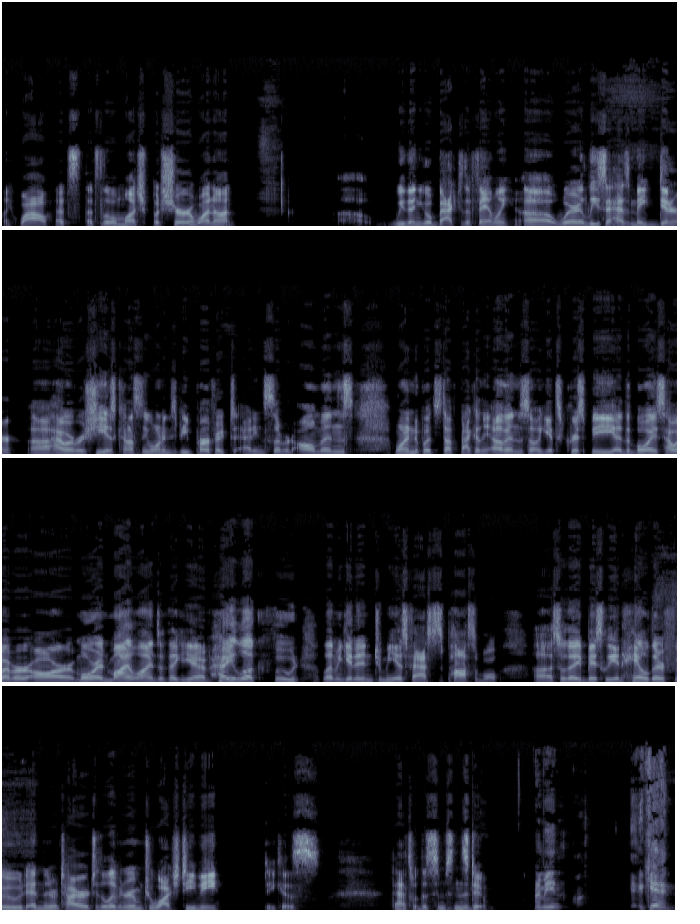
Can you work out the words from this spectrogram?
Like, wow, that's that's a little much, but sure, why not? Uh, we then go back to the family, uh, where Lisa has made dinner. Uh, however, she is constantly wanting to be perfect, adding slivered almonds, wanting to put stuff back in the oven so it gets crispy. Uh, The boys, however, are more in my lines of thinking of, "Hey, look, food. Let me get it into me as fast as possible." Uh, so they basically inhale their food and then retire to the living room to watch TV because that's what the Simpsons do. I mean, again,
